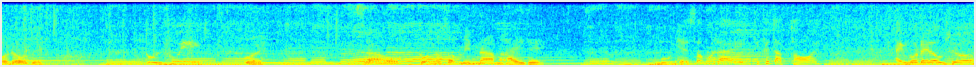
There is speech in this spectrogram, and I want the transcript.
ở đâu thế? Tôi Phú Yên Ui, sao cậu nói giọng miền Nam hay thế? Muốn về sống ở đây thì phải tập thôi Anh vô đây lâu chưa?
